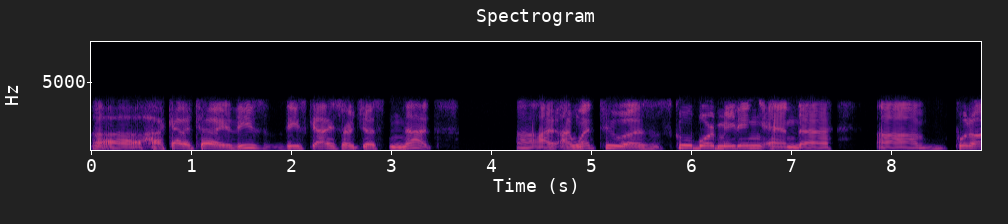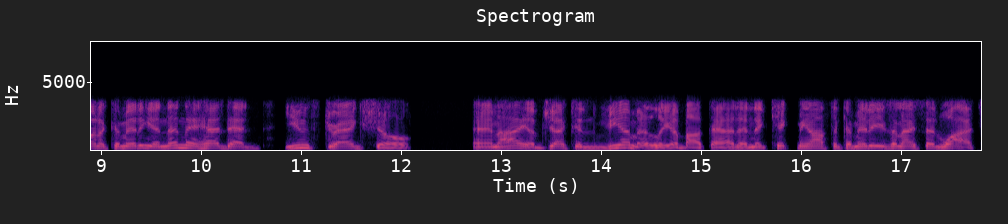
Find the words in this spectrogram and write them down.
Uh, I got to tell you, these these guys are just nuts. Uh, I, I, went to a school board meeting and uh, uh, put on a committee, and then they had that youth drag show, and I objected vehemently about that, and they kicked me off the committees. And I said, "Watch,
